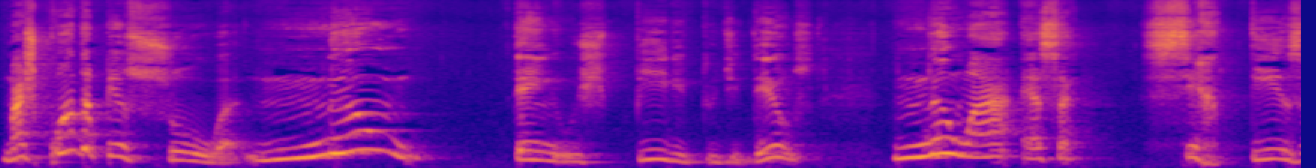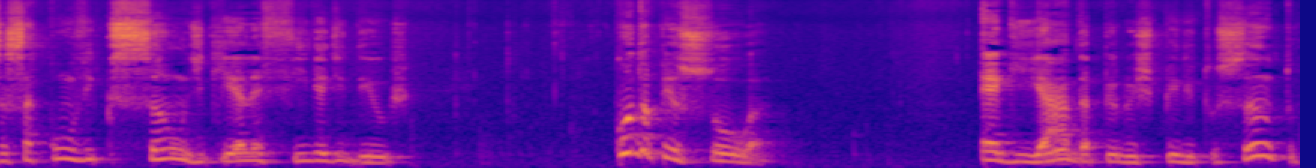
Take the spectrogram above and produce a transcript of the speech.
Mas quando a pessoa não tem o Espírito de Deus, não há essa certeza, essa convicção de que ela é filha de Deus. Quando a pessoa é guiada pelo Espírito Santo,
